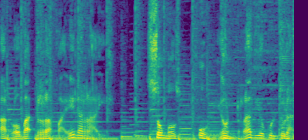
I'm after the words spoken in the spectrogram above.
arroba rafaelarraiz. Somos Unión Radio Cultural.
